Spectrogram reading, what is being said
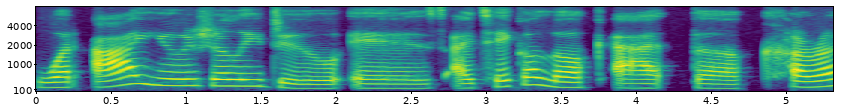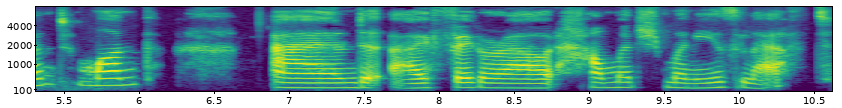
what I usually do is I take a look at the current month and I figure out how much money is left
